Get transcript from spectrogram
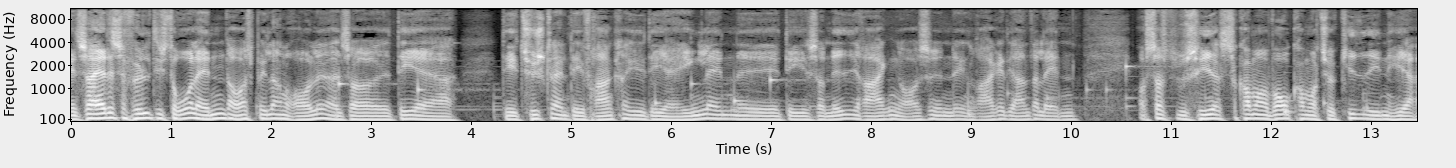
Men så er det selvfølgelig de store lande, der også spiller en rolle. Altså, det er, det er Tyskland, det er Frankrig, det er England, øh, det er så ned i rækken også en, en række af de andre lande. Og så du siger, så kommer, hvor kommer Tyrkiet ind her?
